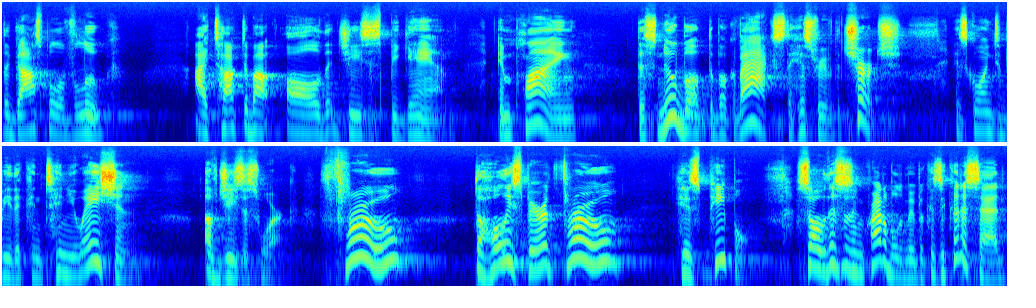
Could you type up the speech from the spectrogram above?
the Gospel of Luke, I talked about all that Jesus began, implying this new book, the book of Acts, the history of the church, is going to be the continuation of Jesus' work through the Holy Spirit, through his people. So, this is incredible to me because he could have said,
